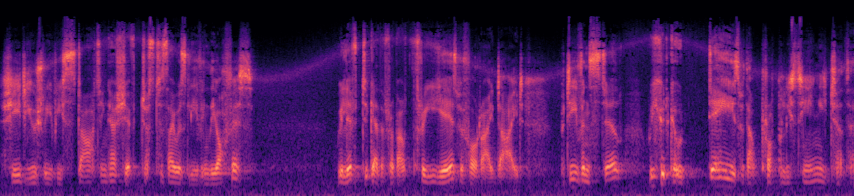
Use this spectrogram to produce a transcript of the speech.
she'd usually be starting her shift just as I was leaving the office. We lived together for about three years before I died, but even still, we could go days without properly seeing each other.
